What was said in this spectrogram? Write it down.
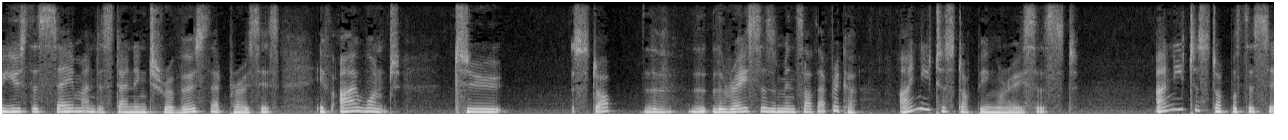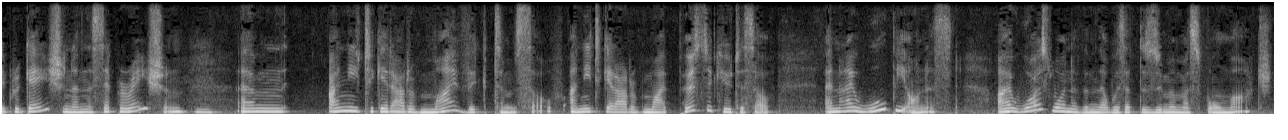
we use the same understanding to reverse that process. If I want to stop the, the, the racism in South Africa, I need to stop being a racist. I need to stop with the segregation and the separation. Um, I need to get out of my victim self. I need to get out of my persecutor self. And I will be honest, I was one of them that was at the Zuma Must Fall march.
